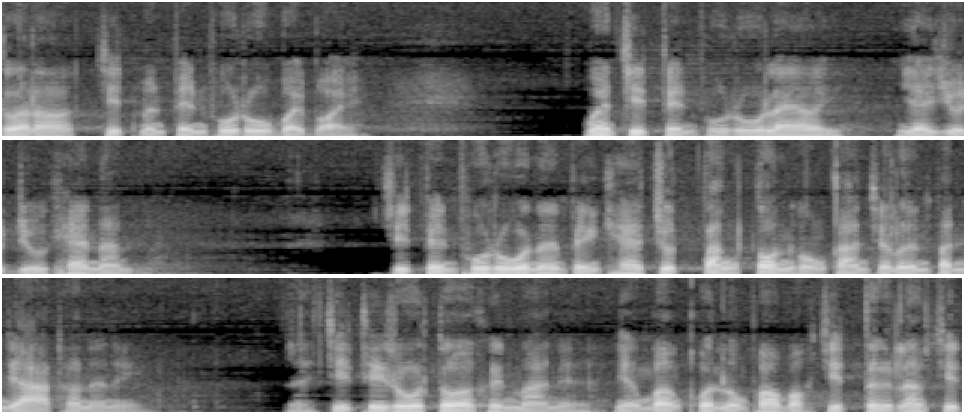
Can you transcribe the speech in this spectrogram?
ตัวเราจิตมันเป็นผู้รู้บ่อย ๆ เมื่อจิตเป็นผู้รู้แล้ว อย่าหยุดอยู่แค่นั้น จิตเป็นผู้รู้นั้นเป็นแค่จุดตั้งต้นของการเจริญปัญญาเท่านั้นเองจิตที่รู้ตัวขึ้นมาเนี่ยอย่างบางคนหลวงพ่อบอกจิตตื่นแล้วจิต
